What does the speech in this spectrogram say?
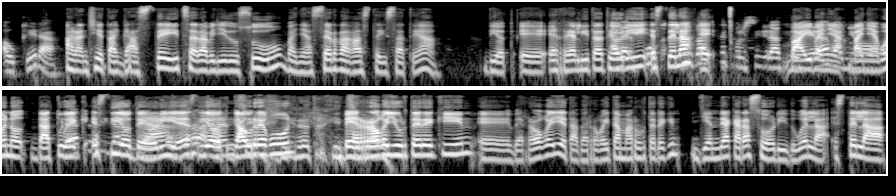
aukera. Arantxi eta gazte hitz erabili duzu, baina zer da gazte izatea? Diot, e, errealitate hori ez dela... konsideratzen bai, baina, baino- baina, bueno, datuek ez diote hori, ez? Diot, gaur egun, berrogei urterekin, e, berrogei eta berrogeita hamar urterekin, jendeak arazo hori duela. Ez dela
